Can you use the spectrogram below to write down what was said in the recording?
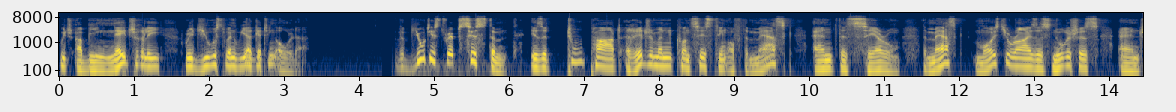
which are being naturally reduced when we are getting older. The Beauty Strip system is a two-part regimen consisting of the mask and the serum. The mask moisturizes, nourishes, and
